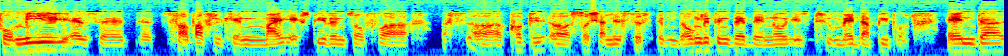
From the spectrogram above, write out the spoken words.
for me as a, a South African, my experience of uh, uh, copy, uh, socialist system, the only thing that they know is to murder people. And uh,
